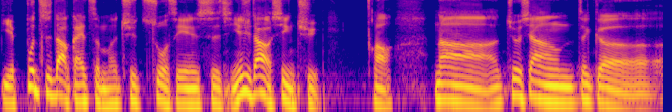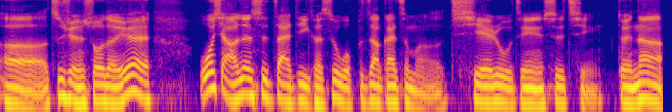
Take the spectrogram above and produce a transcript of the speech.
也不知道该怎么去做这件事情，也许他有兴趣。好，那就像这个呃，之璇说的，因为。我想要认识在地，可是我不知道该怎么切入这件事情。对，那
